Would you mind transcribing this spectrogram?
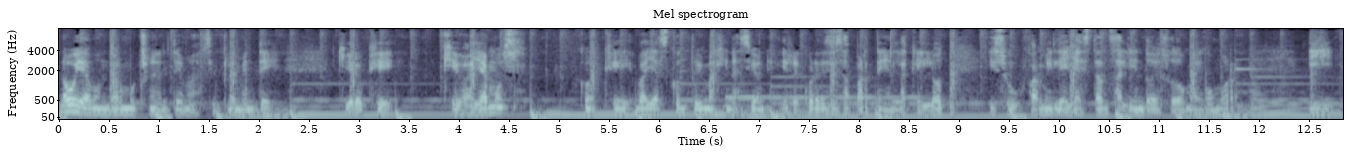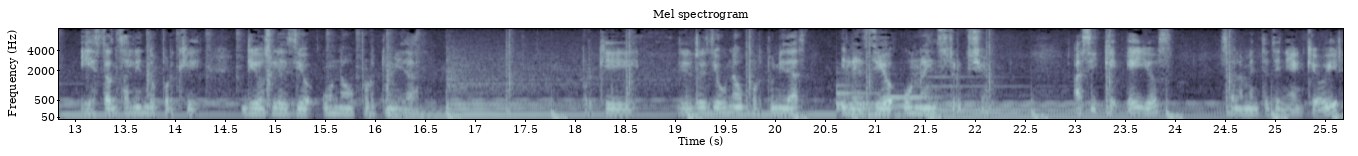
No voy a abundar mucho en el tema, simplemente quiero que, vayamos, que vayas con tu imaginación y recuerdes esa parte en la que Lot y su familia ya están saliendo de Sodoma y Gomorra. Y, y están saliendo porque Dios les dio una oportunidad. Porque Dios les dio una oportunidad y les dio una instrucción. Así que ellos solamente tenían que oír,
